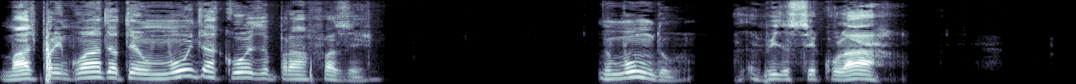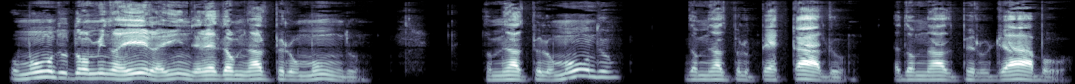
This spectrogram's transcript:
Mas por enquanto eu tenho muita coisa para fazer. No mundo, a vida secular, o mundo domina ele ainda, ele é dominado pelo mundo. Dominado pelo mundo, dominado pelo pecado, é dominado pelo diabo.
